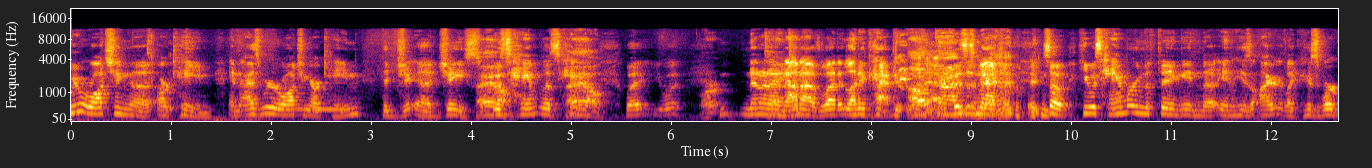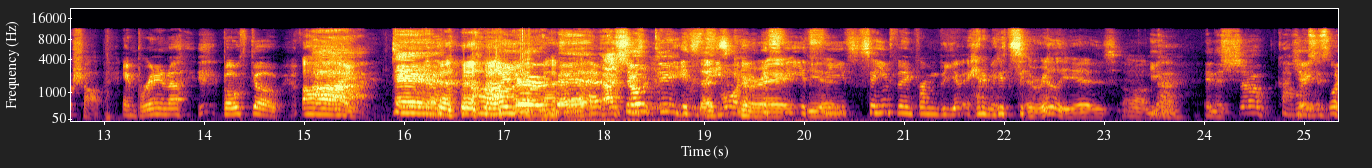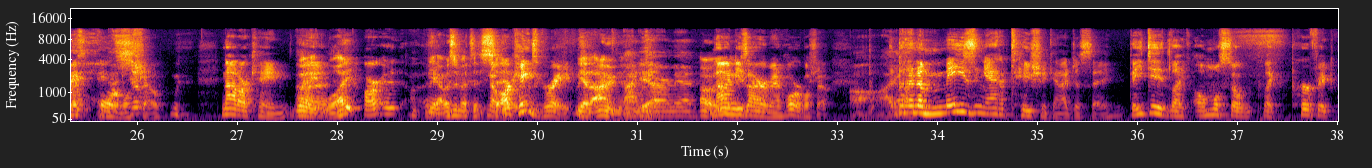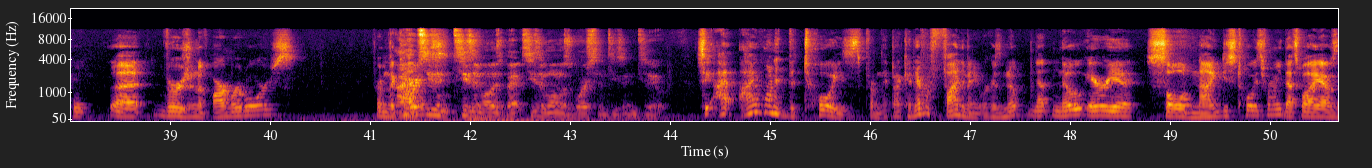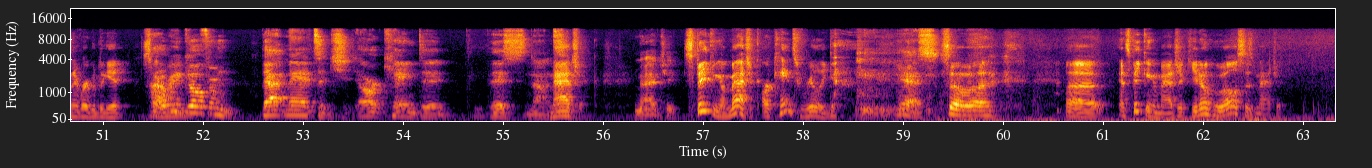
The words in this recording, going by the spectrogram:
We were watching uh, Arcane, and as we were watching Arcane, the J- uh, Jace Fail. was ham was ham- Fail. what you- what Or- no no no no no let it let it happen. Oh, this is magic. So he was hammering the thing in the in his iron like his workshop, and Brandon and I both go I I damn am Iron Man. Man. I showed Dean It's, this it's, morning. great. it's, the, it's the same thing from the animated series. it really is. Oh, He, man. in the show, God, what, Jason's a, what a based- in the horrible show. Not Arcane. Wait, Uh, what? Ar- uh, Yeah, I was about to say. no, Arcane's great. Yeah, the Iron Man. 90s yeah. Iron Man. Oh, yeah. 90s Iron Man, horrible show. Oh, I But an amazing adaptation, can I just say? They did like almost a like perfect uh, version of Armored Wars from the I heard season season one was better. Season one was worse than season two. See, I, I wanted the toys from that, but I could never find them anywhere because no, no no area sold '90s toys for me. That's why I was never able to get How do we go from Batman to Arcane to this nonsense? Magic. Magic. Speaking of magic, Arcane's really good. Yes. so, uh, uh, and speaking of magic, you know who else is magic?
